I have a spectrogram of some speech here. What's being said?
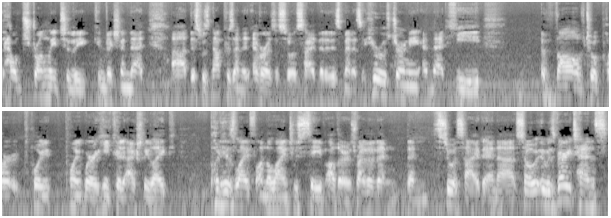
held strongly to the conviction that uh, this was not presented ever as a suicide, that it is meant as a hero's journey, and that he evolved to a por- point, point where he could actually like put his life on the line to save others rather than than suicide. And uh, so it was very tense.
